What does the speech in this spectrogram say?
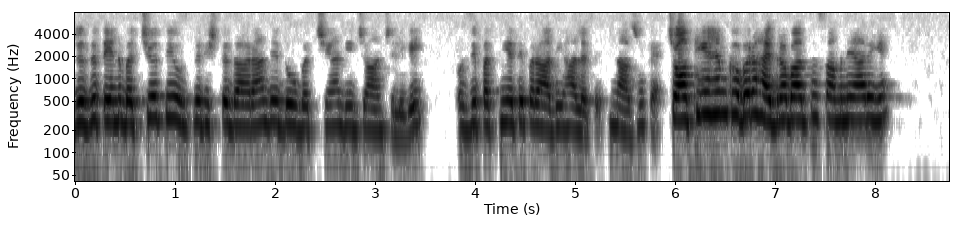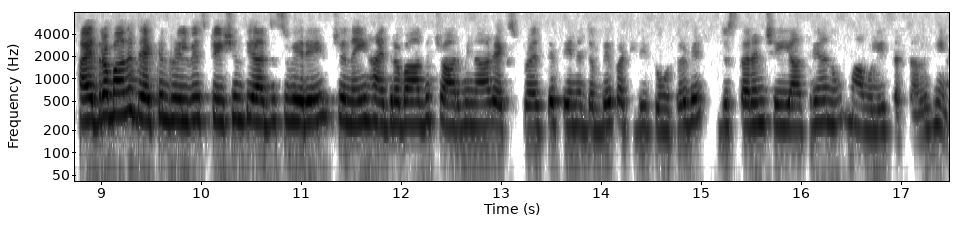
ਜਿਸ ਦੇ ਤਿੰਨ ਬੱਚੇ ਤੇ ਉਸ ਦੇ ਰਿਸ਼ਤੇਦਾਰਾਂ ਦੇ ਦੋ ਬੱਚਿਆਂ ਦੀ ਜਾਨ ਚਲੀ ਗਈ। ਉਸ ਦੀ ਪਤਨੀ ਅਤੇ ਭਰਾ ਦੀ ਹਾਲਤ ਨਾਜ਼ੁਕ ਹੈ। ਚੌਥੀ ਅਹਿਮ ਖਬਰ ਹਾਈਦਰਾਬਾਦ ਤੋਂ ਸਾਹਮਣੇ ਆ ਰਹੀ ਹੈ। ਹਾਈਦਰਾਬਾਦ ਦੇ ਡੈਕਨ ਰੇਲਵੇ ਸਟੇਸ਼ਨ ਤੇ ਅੱਜ ਸਵੇਰੇ ਚੇਨਈ ਚਾਰ ਚਾਰਮੀਨਾਰ ਐਕਸਪ੍ਰੈਸ ਦੇ ਤਿੰਨ ਡੱਬੇ ਪਟੜੀ ਤੋਂ ਉਤਰ ਗਏ, ਜਿਸ ਕਾਰਨ ਛੇ ਯਾਤਰੀਆਂ ਨੂੰ ਮਾਮੂਲੀ ਸੱਟਾਂ ਲੱਗੀਆਂ।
